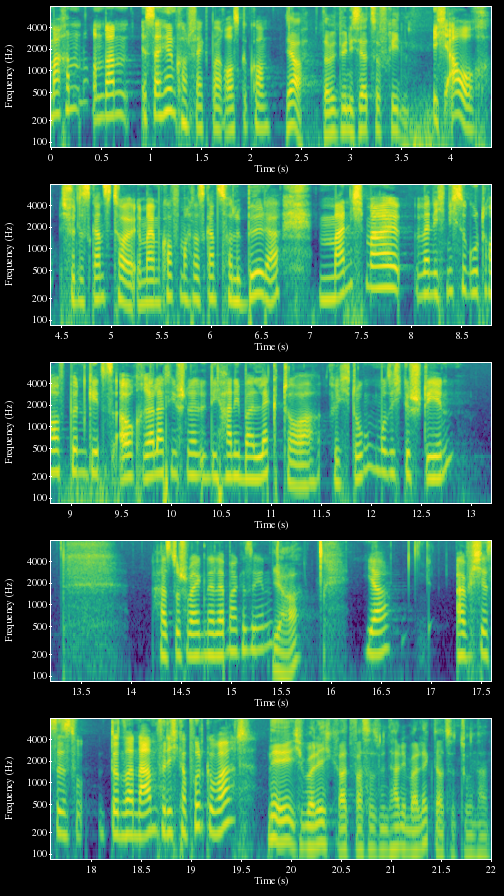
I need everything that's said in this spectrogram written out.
machen und dann ist da Hirnkonfekt bei rausgekommen. ja, damit bin ich sehr zufrieden. Ich auch. Ich finde das ganz toll. In meinem Kopf macht das ganz tolle Bilder. Manchmal, wenn ich nicht so gut drauf bin, geht es auch relativ schnell in die Hannibal Lecter Richtung, muss ich gestehen. Hast du Schweigende Lämmer gesehen? Ja. Ja. Habe ich jetzt das, unseren Namen für dich kaputt gemacht? Nee, ich überlege gerade, was das mit Hannibal Lecter zu tun hat.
